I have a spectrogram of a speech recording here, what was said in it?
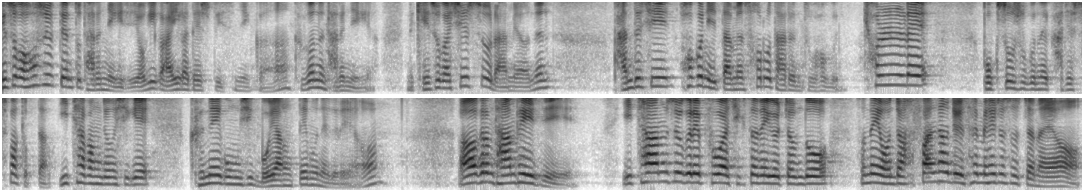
개수가 허수일 땐 또 다른 얘기지. 여기가 i가 될 수도 있으니까 그거는 다른 얘기야. 근데 개수가 실수라면은 반드시 허근이 있다면 서로 다른 두 허근. 켤레 복소수근을 가질 수밖에 없다. 2차 방정식의 근해 공식 모양 때문에 그래요. 아, 그럼 다음 페이지. 2차 함수 그래프와 직선의 교점도 선생님이 먼저 환상적인 설명해 줬었잖아요.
